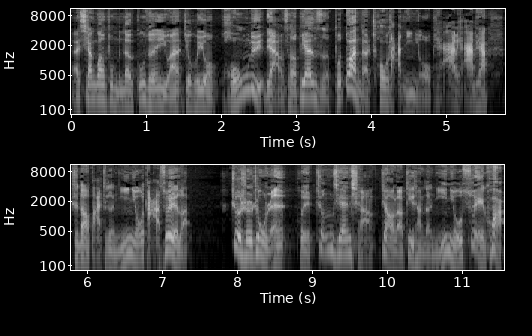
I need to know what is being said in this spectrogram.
呃，相关部门的工作人员就会用红绿两色鞭子不断的抽打泥牛，啪啪啪，直到把这个泥牛打碎了。这时众人会争先抢掉到地上的泥牛碎块，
